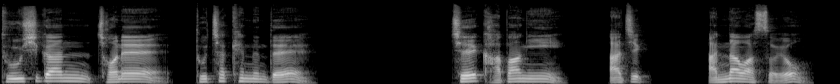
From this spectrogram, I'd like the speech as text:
두 시간 전에 도착했는데 제 가방이 아직 안 나왔어요.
